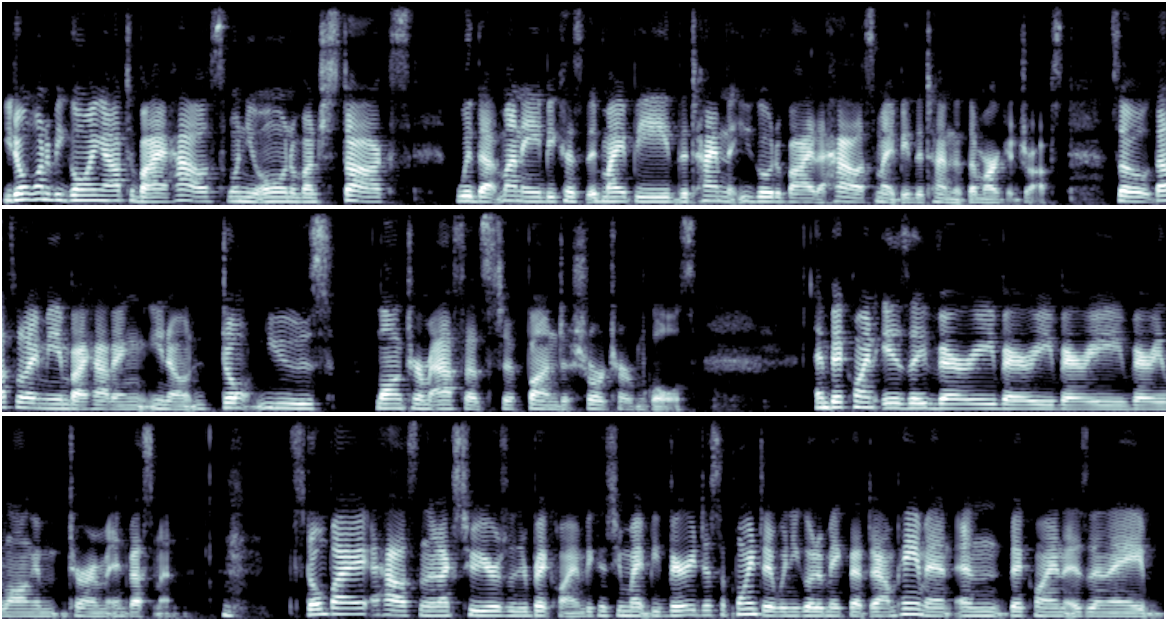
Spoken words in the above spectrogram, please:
you don't want to be going out to buy a house when you own a bunch of stocks with that money because it might be the time that you go to buy the house might be the time that the market drops. So that's what I mean by having, you know, don't use long term assets to fund short term goals. And Bitcoin is a very, very, very, very long term investment. so don't buy a house in the next two years with your Bitcoin because you might be very disappointed when you go to make that down payment and Bitcoin is in a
